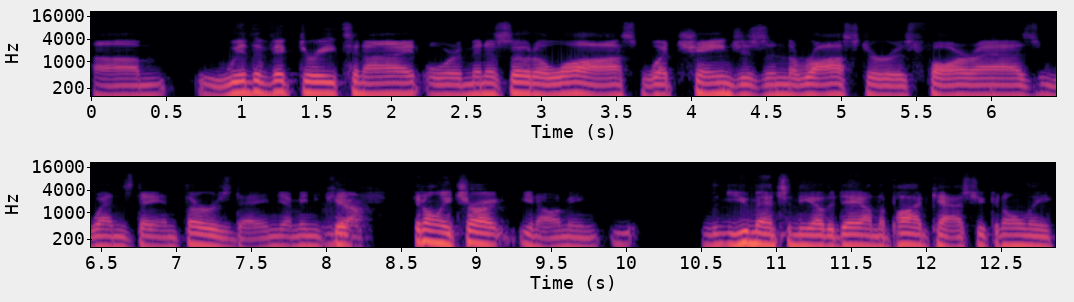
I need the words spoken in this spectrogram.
um, with a victory tonight or a Minnesota loss, what changes in the roster as far as Wednesday and Thursday. And I mean, you can Yeah. can only chart, you know, I mean, you mentioned the other day on the podcast, you can only,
